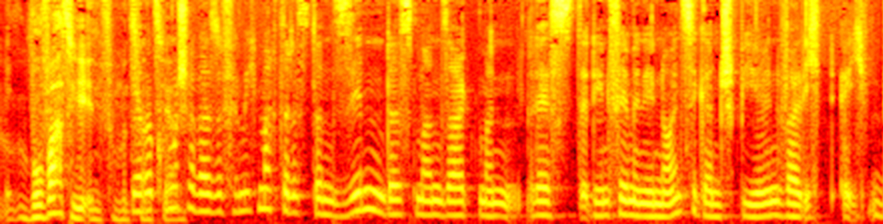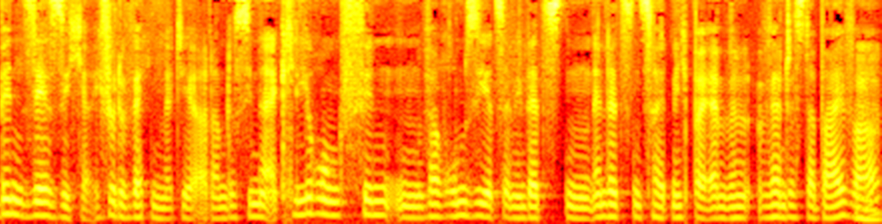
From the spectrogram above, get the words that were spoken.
wo war sie in 25 Ja, aber Jahren? komischerweise für mich machte das dann Sinn, dass man sagt, man lässt den Film in den 90ern spielen, weil ich, ich bin sehr sicher, ich würde wetten mit dir, Adam, dass sie eine Erklärung finden, warum sie jetzt in, den letzten, in der letzten Zeit nicht bei Avengers dabei Mhm. war.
